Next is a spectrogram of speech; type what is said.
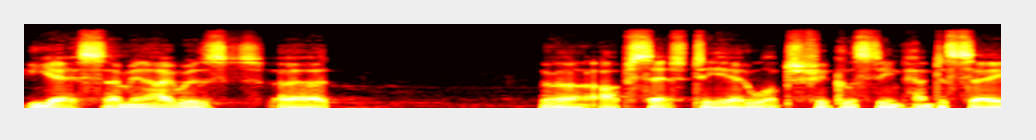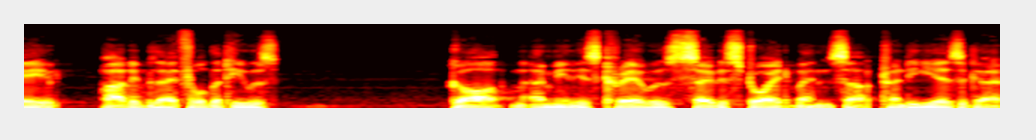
Yes, I mean, I was uh, uh, upset to hear what Finkelstein had to say, partly because I thought that he was gone. I mean, his career was so destroyed when uh, 20 years ago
